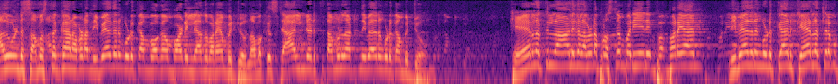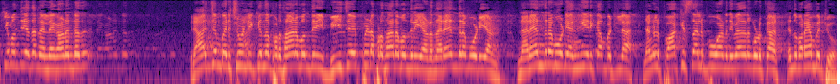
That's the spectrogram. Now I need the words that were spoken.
അതുകൊണ്ട് സമസ്തക്കാർ അവിടെ നിവേദനം കൊടുക്കാൻ പോകാൻ പാടില്ല എന്ന് പറയാൻ പറ്റുമോ? നമുക്ക് സ്റ്റാലിന്റെ അടുത്ത് തമിഴ്നാട്ടിൽ നിവേദനം കൊടുക്കാൻ പറ്റുമോ? കേരളത്തിലുള്ള ആളുകൾ അവിടെ പ്രശ്നം പരിഹരി പറയാൻ നിവേദനം കൊടുക്കാൻ കേരളത്തിലെ മുഖ്യമന്ത്രിയെ തന്നെയല്ലേ കാണേണ്ടത്? രാജ്യം ഭരിച്ചുകൊണ്ടിരിക്കുന്ന പ്രധാനമന്ത്രി ബി ജെ പിയുടെ പ്രധാനമന്ത്രിയാണ് നരേന്ദ്രമോദിയാണ്. നരേന്ദ്രമോദി അംഗീകരിക്കാൻ പറ്റില്ല. ഞങ്ങൾ പാകിസ്ഥാനിൽ പോവാണ് നിവേദനം കൊടുക്കാൻ. എന്ന് പറയാൻ പറ്റുമോ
